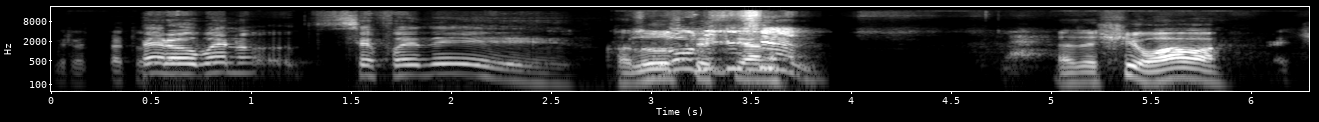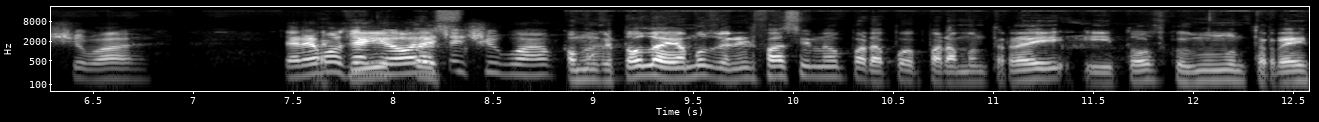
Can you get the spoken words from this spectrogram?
mi respeto. Pero bueno, se fue de. Saludos, Saludos, Cristian. Cristian. Desde Chihuahua. Chihuahua. Tenemos Aquí, seguidores pues, en Chihuahua. Como que todos la veíamos venir fácil, ¿no? Para, para Monterrey y todos con Monterrey.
